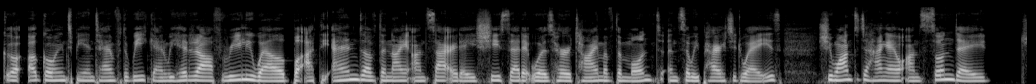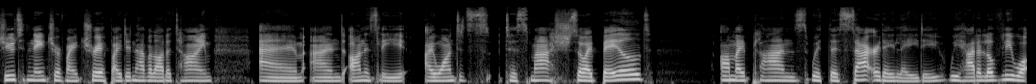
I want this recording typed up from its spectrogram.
go- uh, going to be in town for the weekend. We hit it off really well, but at the end of the night on Saturday, she said it was her time of the month, and so we parted ways. She wanted to hang out on Sunday. Due to the nature of my trip, I didn't have a lot of time, um, and honestly, I wanted to smash, so I bailed on my plans with the Saturday lady. We had a lovely wa-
